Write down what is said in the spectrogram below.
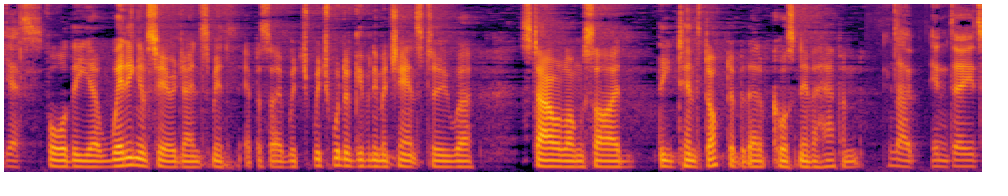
Yes. for the uh, wedding of Sarah Jane Smith episode, which which would have given him a chance to uh, star alongside the Tenth Doctor. But that, of course, never happened. No, indeed.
